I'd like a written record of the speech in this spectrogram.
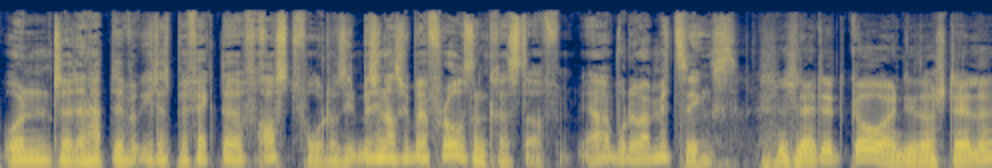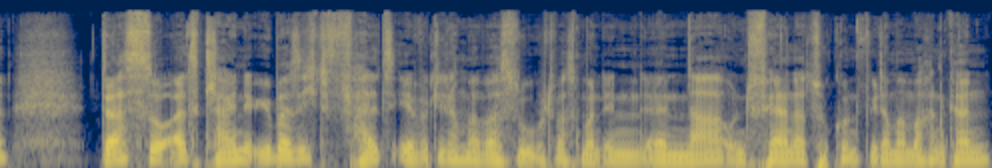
Und äh, dann habt ihr wirklich das perfekte Frostfoto. Sieht ein bisschen aus wie bei Frozen, Christoph. Ja, wo du mal mitsingst. Let it go an dieser Stelle. Das so als kleine Übersicht, falls ihr wirklich nochmal was sucht, was man in äh, naher und ferner Zukunft wieder mal machen kann.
